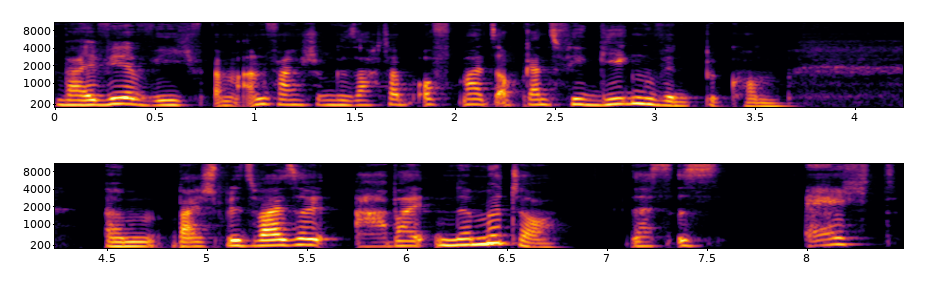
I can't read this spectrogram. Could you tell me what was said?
Weil wir, wie ich am Anfang schon gesagt habe, oftmals auch ganz viel Gegenwind bekommen. Ähm, beispielsweise arbeitende Mütter. Das ist echt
